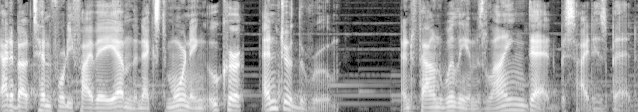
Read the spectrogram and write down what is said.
At about 10:45 a.m. the next morning, Uecker entered the room and found Williams lying dead beside his bed.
